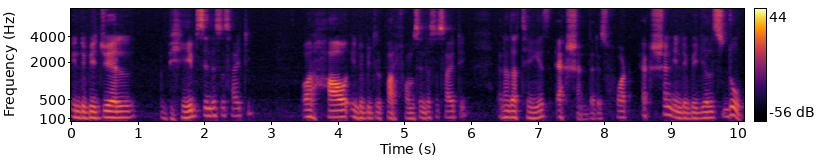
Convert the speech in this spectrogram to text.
individual behaves in the society or how individual performs in the society. Another thing is action, that is what action individuals do.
